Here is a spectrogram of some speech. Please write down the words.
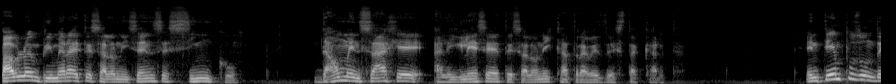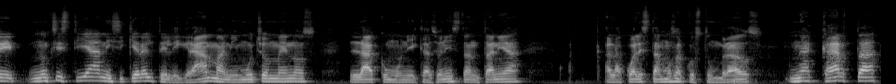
Pablo en Primera de Tesalonicenses 5 da un mensaje a la iglesia de Tesalónica a través de esta carta. En tiempos donde no existía ni siquiera el telegrama, ni mucho menos la comunicación instantánea a la cual estamos acostumbrados, una carta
